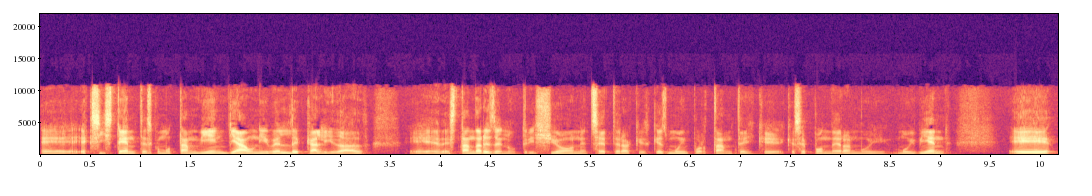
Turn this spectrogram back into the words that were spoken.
eh, existentes, como también ya un nivel de calidad, eh, de estándares de nutrición, etcétera, que, es muy importante y que, se ponderan muy, muy bien. Eh,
